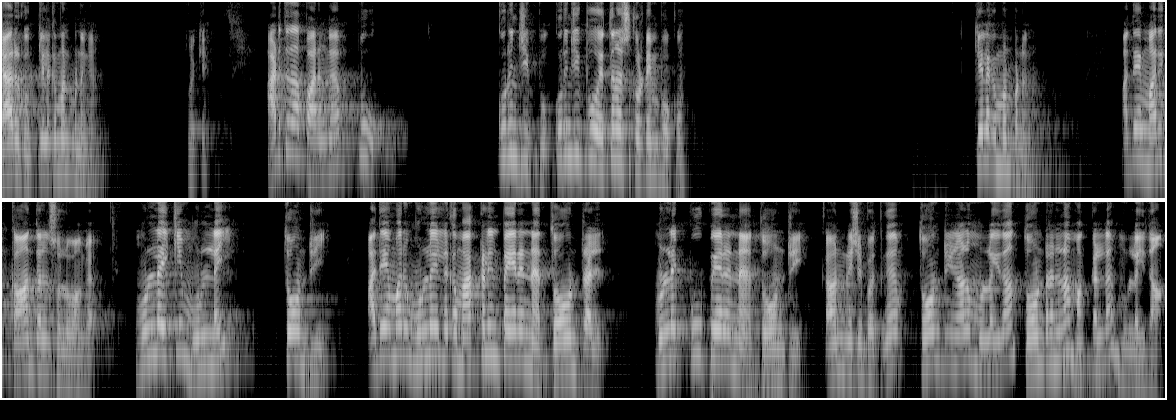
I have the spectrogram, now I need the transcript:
யாருக்கும் கீழே கமெண்ட் பண்ணுங்கள் ஓகே அடுத்ததாக பாருங்கள் பூ. குறிஞ்சி பூ. குறிஞ்சி பூ எத்தனை வருஷத்துக்கு ஒரு டைம் பூக்கும்? கீழே கமெண்ட் பண்ணுங்கள் அதே மாதிரி காந்தல்னு சொல்லுவாங்க. முல்லைக்கு முல்லை தோன்றி. அதே மாதிரி முல்லையில் இருக்க மக்களின் பெயர் என்ன? தோன்றல். முல்லை பூ பேர் என்ன? தோன்றி. காம்பினேஷன் பார்த்துங்க. தோன்றினாலும் முல்லை தான் தோன்றல்னா மக்களில் முல்லை தான்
